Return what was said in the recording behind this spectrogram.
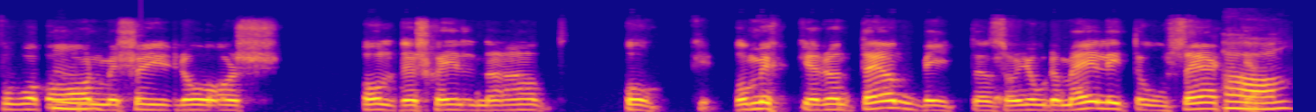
Två barn med fyra års åldersskillnad. Och, och mycket runt den biten som gjorde mig lite osäker. Ja.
